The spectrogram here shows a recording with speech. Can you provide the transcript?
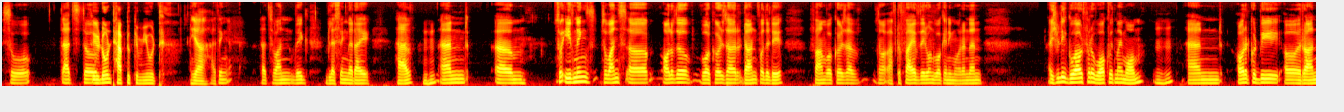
so that's the So you don't have to commute. yeah i think that's one big blessing that i have. Hmm and um, so evenings so once uh, all of the workers are done for the day farm workers have no, after five they don't work anymore. And then i usually go out for a walk with my mom. Hmm and or it could be a run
